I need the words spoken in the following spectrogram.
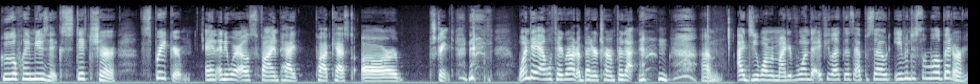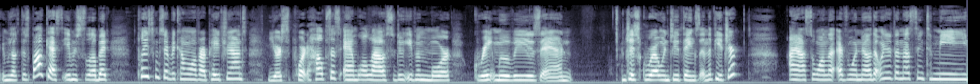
Google Play Music, Stitcher, Spreaker, and anywhere else fine podcasts are streamed. One day I will figure out a better term for that. um, I do want to remind everyone that if you like this episode, even just a little bit, or if you like this podcast, even just a little bit, please consider becoming one of our Patreons. Your support helps us and will allow us to do even more great movies and just grow and do things in the future. I also want to let everyone know that when you're done listening to me,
